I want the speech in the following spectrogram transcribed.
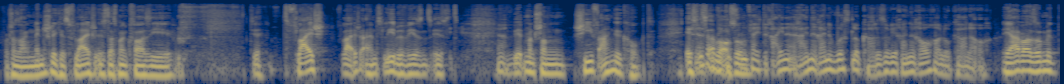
ich wollte schon sagen, menschliches Fleisch ist, dass man quasi Fleisch, Fleisch eines Lebewesens isst, wird man schon schief angeguckt. Es ist aber auch so, Vielleicht reine, reine, reine Wurstlokale, so wie reine Raucherlokale auch. ja, aber so mit,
